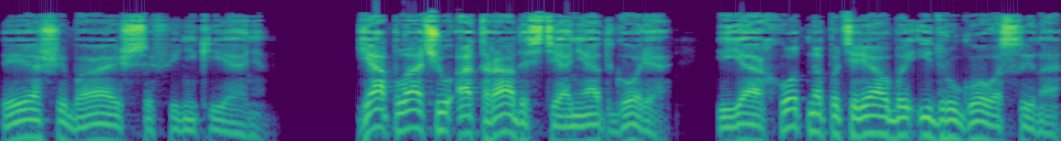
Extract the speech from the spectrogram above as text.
«Ты ошибаешься, финикиянин. Я плачу от радости, а не от горя, и я охотно потерял бы и другого сына,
